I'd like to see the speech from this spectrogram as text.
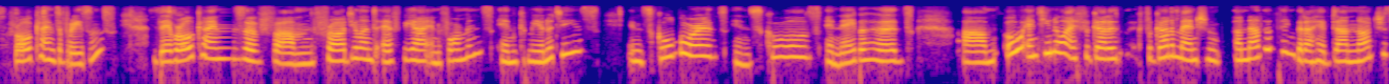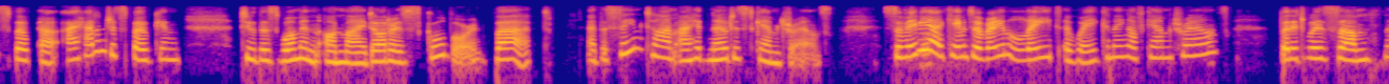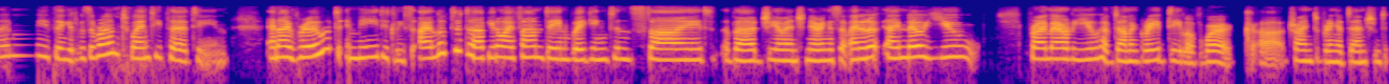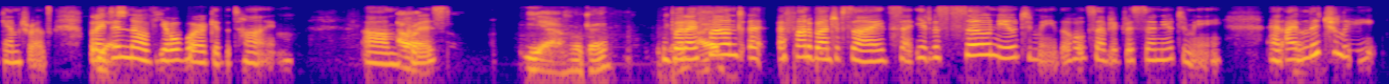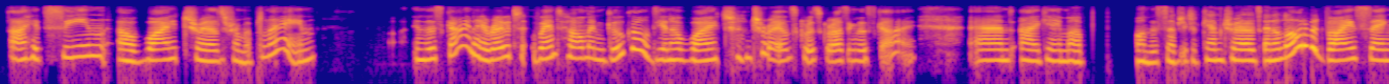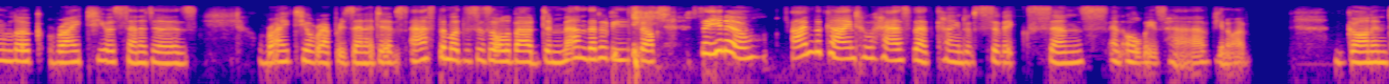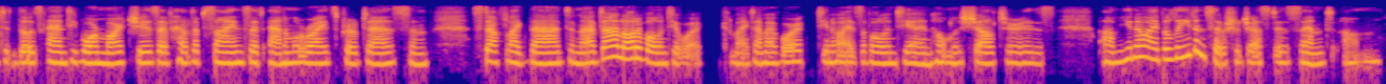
for all kinds of reasons. There were all kinds of um, fraudulent FBI informants in communities, in school boards, in schools, in neighborhoods. Um, oh, and you know, I forgot to, forgot to mention another thing that I had done. Not just spoke, uh, I hadn't just spoken to this woman on my daughter's school board, but at the same time, I had noticed chemtrails. So maybe I came to a very late awakening of chemtrails but it was um, let me think it was around 2013 and i wrote immediately so i looked it up you know i found dane wigington's site about geoengineering and stuff i know i know you primarily you have done a great deal of work uh, trying to bring attention to chemtrails but yes. i didn't know of your work at the time um, oh, chris yeah okay Okay. But I found I, I found a bunch of sites. It was so new to me. The whole subject was so new to me, and I literally I had seen uh, white trails from a plane in the sky, and I wrote, went home and Googled, you know, white trails crisscrossing the sky, and I came up on the subject of chemtrails and a lot of advice saying, look, write to your senators, write to your representatives, ask them what this is all about, demand that it be stopped. So, you know, I'm the kind who has that kind of civic sense and always have. You know, I've gone into those anti-war marches. I've held up signs at animal rights protests and stuff like that. And I've done a lot of volunteer work in my time. I've worked, you know, as a volunteer in homeless shelters. Um, you know, I believe in social justice and um,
